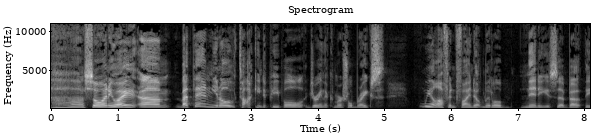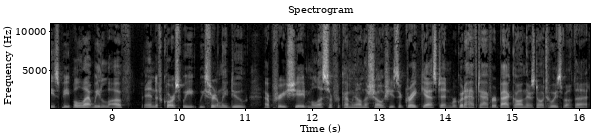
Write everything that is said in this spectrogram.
so anyway, um, but then you know, talking to people during the commercial breaks, we often find out little nitties about these people that we love. And of course, we, we certainly do appreciate Melissa for coming on the show. She's a great guest, and we're going to have to have her back on. There's no two ways about that.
